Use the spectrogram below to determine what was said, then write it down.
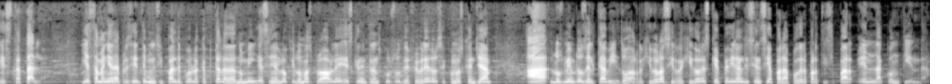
estatal. Y esta mañana el presidente municipal de Puebla Capital, Adán Domínguez, señaló que lo más probable es que en el transcurso de febrero se conozcan ya a los miembros del cabildo, a regidoras y regidores que pedirán licencia para poder participar en la contienda.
